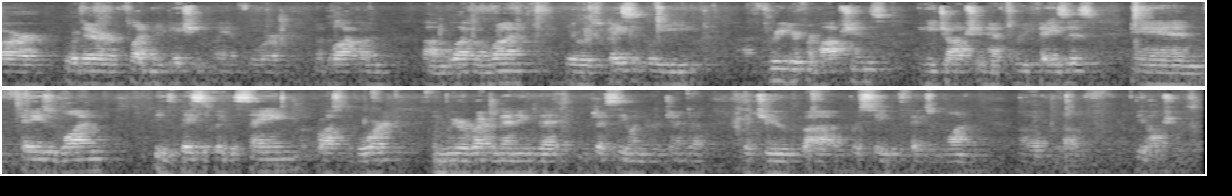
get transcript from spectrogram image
our, or their flood mitigation plan for McLaughlin, um, McLaughlin Run. There was basically uh, three different options, and each option had three phases. And phase one is basically the same across the board. And we are recommending that, which I see on your agenda, that you uh, proceed with phase one of, of the options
